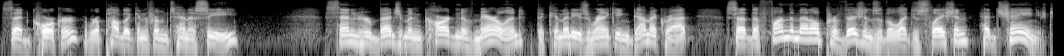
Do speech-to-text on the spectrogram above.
said Corker, a Republican from Tennessee. Senator Benjamin Cardin of Maryland, the committee's ranking Democrat, said the fundamental provisions of the legislation had changed.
